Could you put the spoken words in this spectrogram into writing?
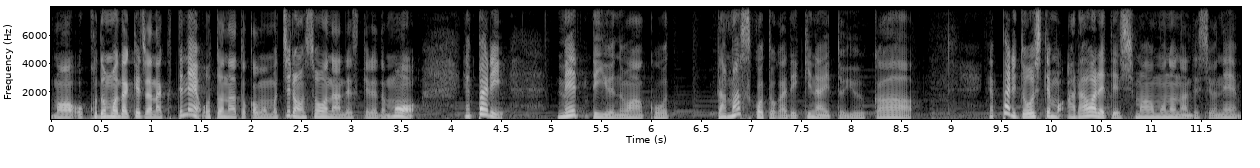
まあ、子供だけじゃなくてね大人とかももちろんそうなんですけれどもやっぱり目っていうのはこう騙すことができないというかやっぱりどうしても現れてしまうものなんですよね。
